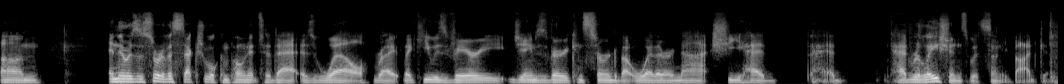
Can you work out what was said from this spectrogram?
Um and there was a sort of a sexual component to that as well right? Like he was very james is very concerned about whether or not she had had had relations with Sonny Bodkin.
